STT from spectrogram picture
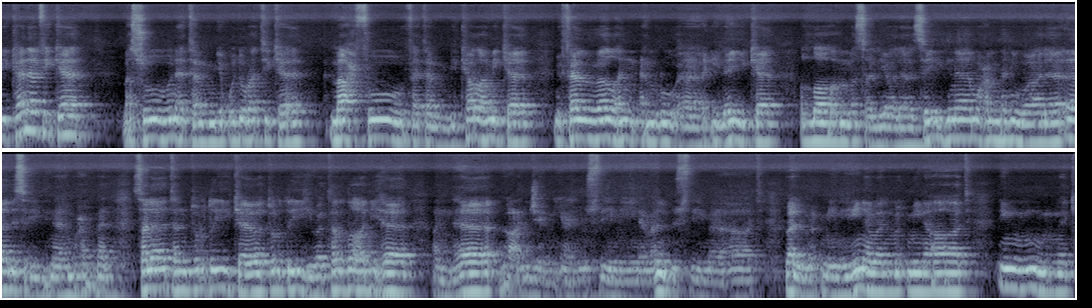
بكنفك مصونة بقدرتك محفوفة بكرمك مفوضا أمرها إليك. اللهم صل على سيدنا محمد وعلى آل سيدنا محمد. صلاة ترضيك وترضيه وترضى بها. عنا وعن جميع المسلمين والمسلمات والمؤمنين والمؤمنات. إنك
